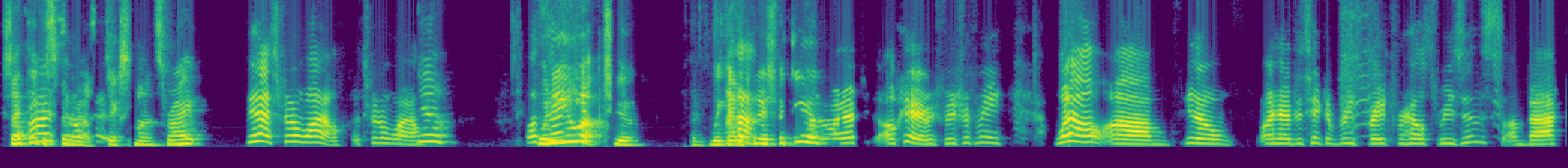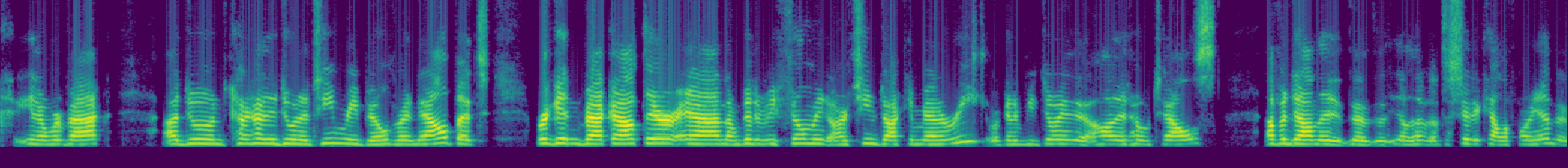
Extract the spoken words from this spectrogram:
Because I think Alright, it's been sounds about good. six months, right? Yeah, it's been a while. It's been a while. Yeah. Well, what are thank you up to? We got to finish with you. I have to- Okay, finish with me. Well, um, you know, I had to take a brief break for health reasons. I'm back. You know, we're back, uh, doing kind of doing a team rebuild right now, but we're getting back out there, and I'm going to be filming our team documentary. We're going to be doing the haunted hotels up and down the, the, the you know the, the state of California, the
